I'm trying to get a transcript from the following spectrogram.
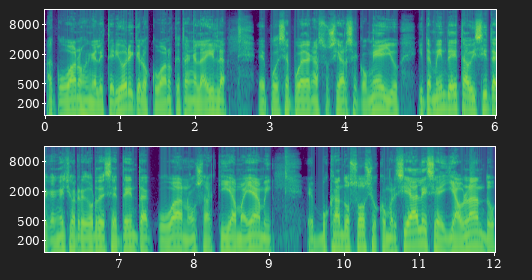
a cubanos en el exterior y que los cubanos que están en la isla pues se puedan asociarse con ellos y también de esta visita que han hecho alrededor de 70 cubanos aquí a Miami buscando socios comerciales y hablando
